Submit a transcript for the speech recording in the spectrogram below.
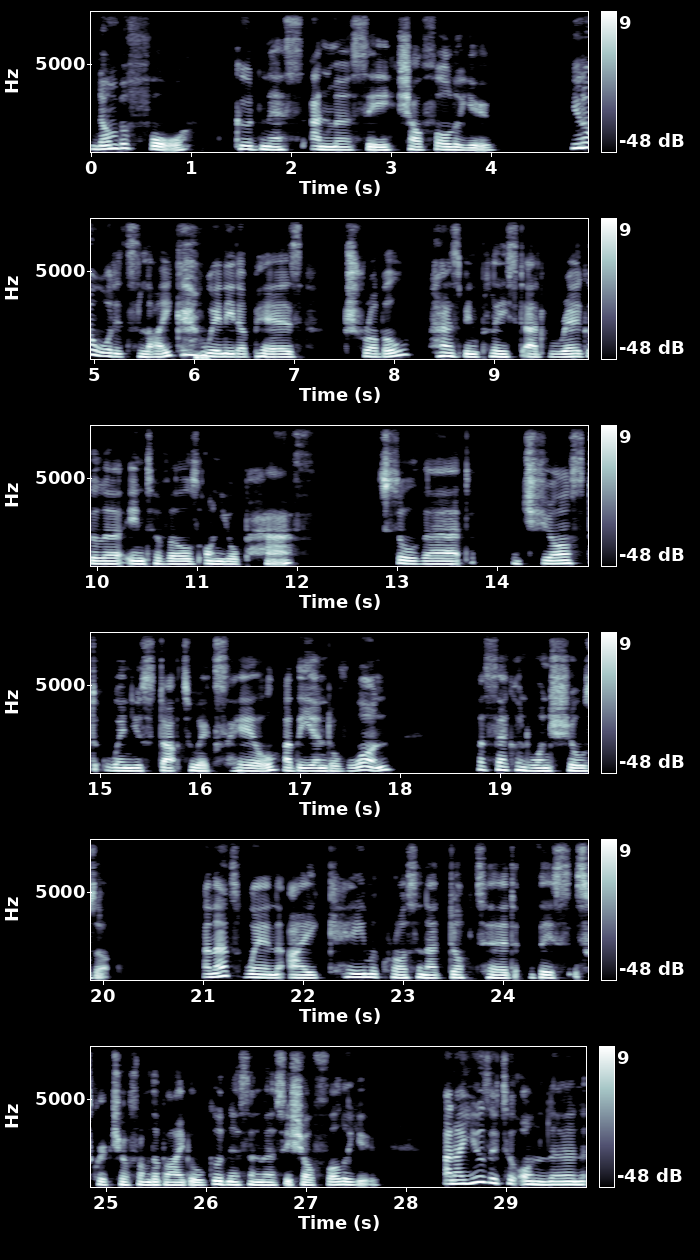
Number four, goodness and mercy shall follow you. You know what it's like when it appears trouble has been placed at regular intervals on your path so that just when you start to exhale at the end of one, a second one shows up. And that's when I came across and adopted this scripture from the Bible goodness and mercy shall follow you. And I use it to unlearn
